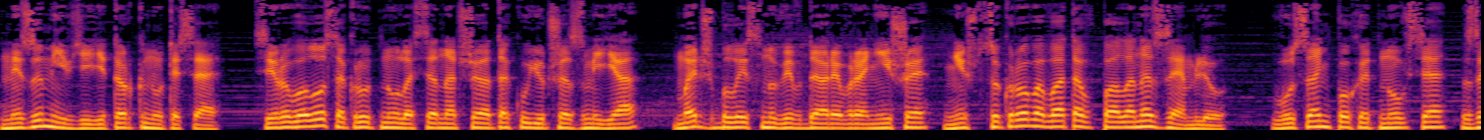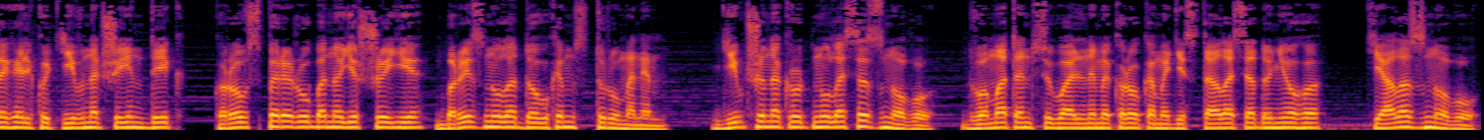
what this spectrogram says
Не зумів її торкнутися. Сіроволоса крутнулася, наче атакуюча змія, меч блиснув і вдарив раніше, ніж цукрова вата впала на землю. Вусань похитнувся, загелькотів, наче індик, кров з перерубаної шиї бризнула довгим струменем. Дівчина крутнулася знову, двома танцювальними кроками дісталася до нього, тяла знову.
